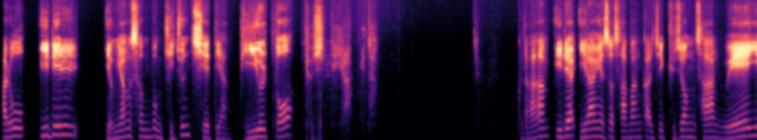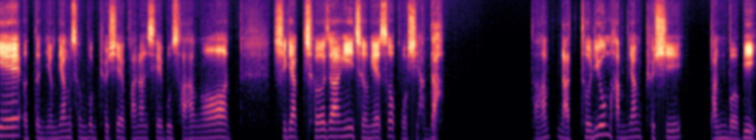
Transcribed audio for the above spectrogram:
하루 1일 영양 성분 기준치에 대한 비율도 표시를 해야 합니다. 그 다음 1항에서 3항까지 규정사항 외에 어떤 영양성분 표시에 관한 세부 사항은 식약처장이 정해서 고시한다. 다음 나트륨 함량 표시 방법이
